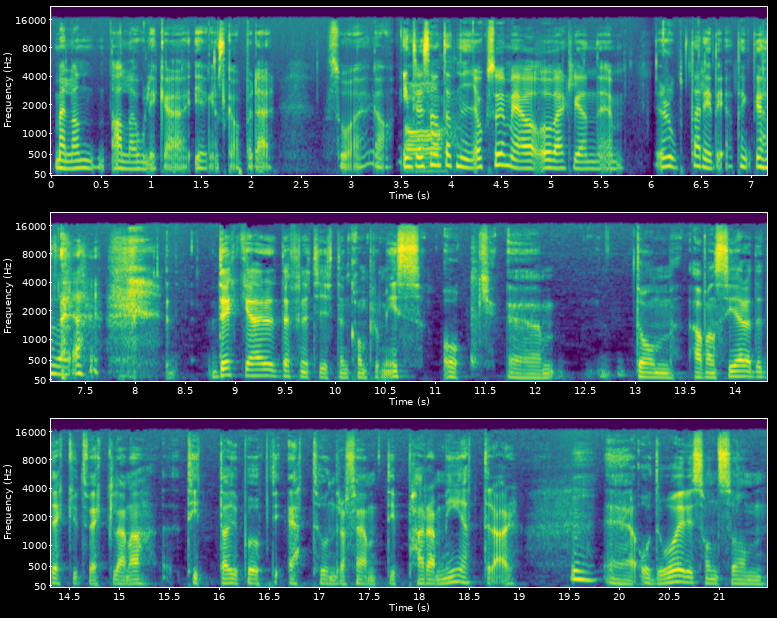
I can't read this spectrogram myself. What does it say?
mellan alla olika egenskaper där. Så ja, intressant ja. att ni också är med och verkligen eh, rotar i det, tänkte jag säga. Däck är definitivt en kompromiss. Och eh, de avancerade däckutvecklarna tittar ju på upp till 150 parametrar. Mm. Eh, och då är det sånt som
